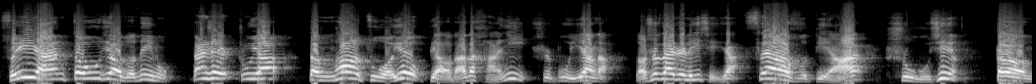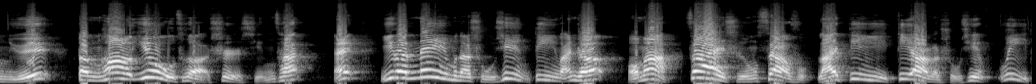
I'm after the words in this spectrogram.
虽然都叫做内幕，但是注意啊，等号左右表达的含义是不一样的。老师在这里写一下 self 点。属性等于等号右侧是形参，哎，一个 name 的属性定义完成，我们啊再使用 self 来定义第二个属性 weight，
